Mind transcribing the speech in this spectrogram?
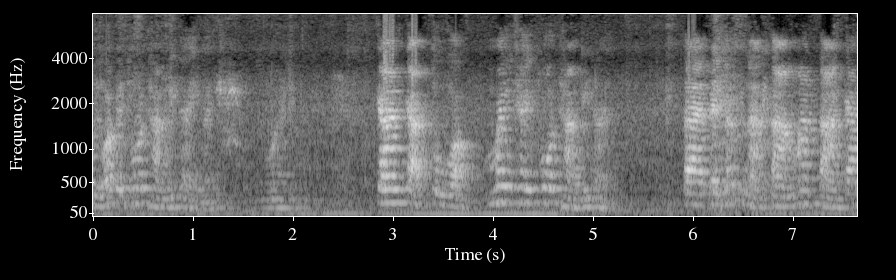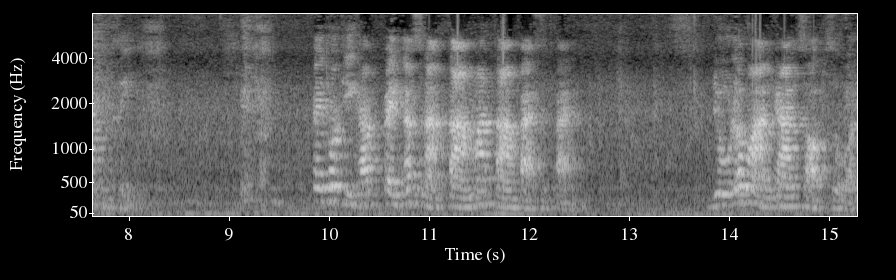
ถือว่าเป็นโทษทางวินัยไหมไม่การกักตัวไม่ใช่โทษทางวินัยแต่เป็นลักษณะตามมาตรา 94 ให้โทษทีครับ เป็นลักษณะตามมาตรา 88 อยู่ระหว่างการสอบสวน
